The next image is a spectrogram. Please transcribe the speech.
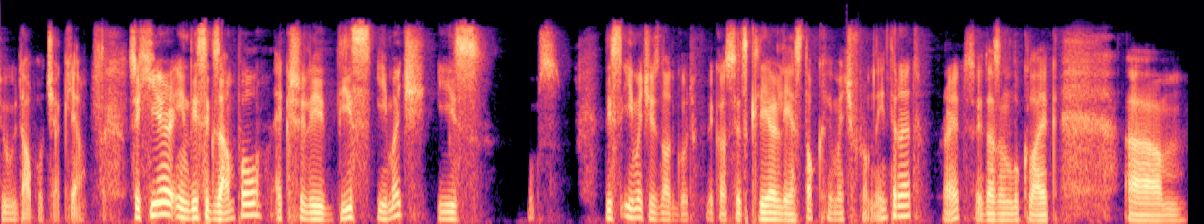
to double check, yeah. So here in this example, actually this image is, oops, this image is not good because it's clearly a stock image from the internet, right? So it doesn't look like, um,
